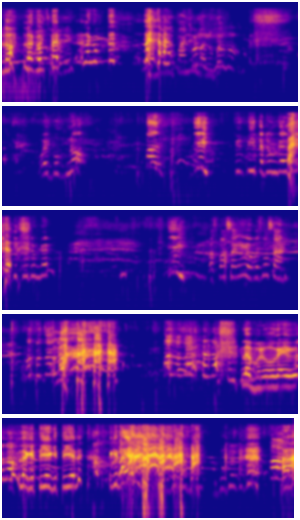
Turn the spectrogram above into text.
Lah, lagu Laguptan. lagu ba lubat? Uy, bugno. Bang! Yay! Pipita dunggan kayo, kiti dunggan. Yay! Paspasan iyo, paspasan. pas pasan, Lah, bulo iyo, Lah, gitiya, gitiya. Gitiya. Duggan, gitiya. Ah.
